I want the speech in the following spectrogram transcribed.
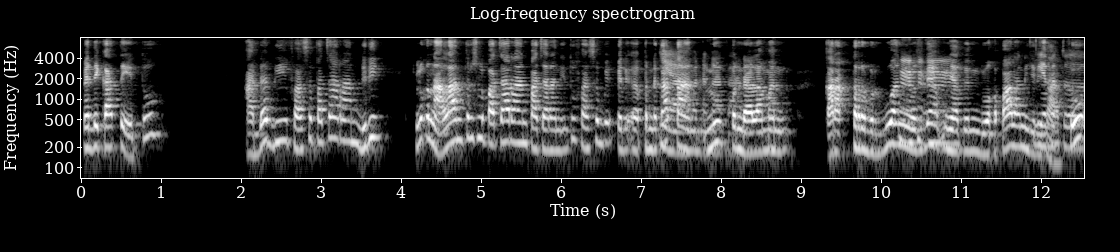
PDKT itu ada di fase pacaran jadi lu kenalan terus lu pacaran. Pacaran itu fase eh, pendekatan. Lu pendekatan. pendalaman karakter berdua nih maksudnya Hmm. menyatuin dua kepala nih jadi iya satu. betul.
